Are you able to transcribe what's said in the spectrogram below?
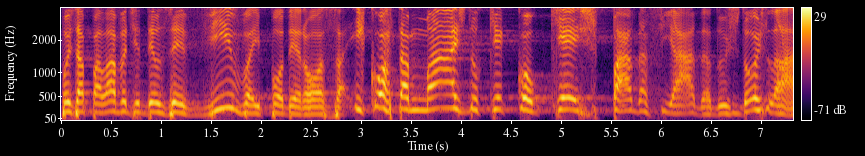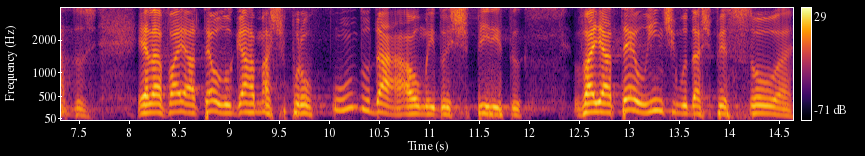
pois a palavra de Deus é viva e poderosa, e corta mais do que qualquer espada afiada dos dois lados, ela vai até o lugar mais profundo da alma e do espírito, vai até o íntimo das pessoas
